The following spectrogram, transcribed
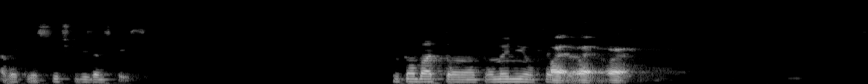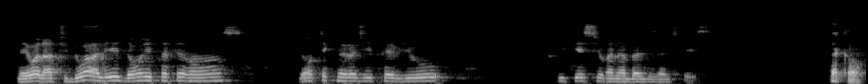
avec le Switch to Design Space tout en bas de ton, ton menu en fait. Ouais, ouais, ouais. Mais voilà, tu dois aller dans les préférences, dans Technology Preview, cliquer sur Enable Design Space. D'accord.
